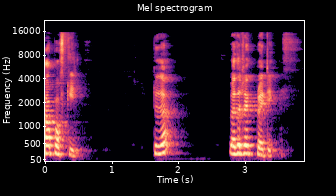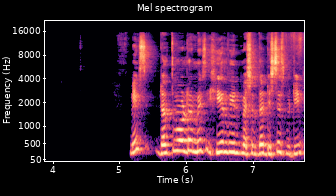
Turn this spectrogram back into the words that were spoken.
top of keel to the weather deck plating. Means depth molder means here we will measure the distance between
